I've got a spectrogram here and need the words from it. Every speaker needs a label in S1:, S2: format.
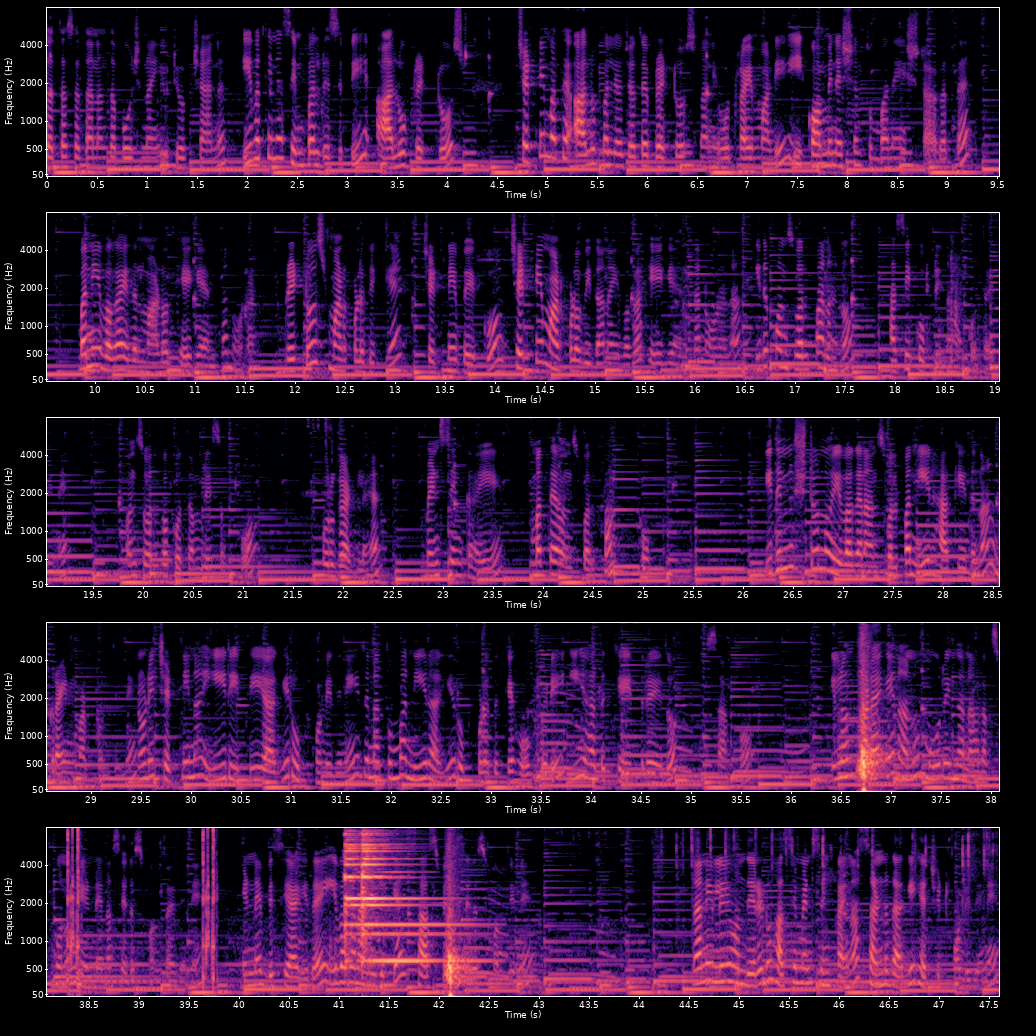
S1: ದತ್ತ Sadananda Bhojana YouTube channel ಇವತ್ತಿನ simple recipe ಆಲೂ bread toast chutney ಮತ್ತು ಆಲೂ ಪಲ್ಯ ಜೊತೆ ಬ್ರೆಡ್ ಟೋಸ್ಟ್ನ ನೀವು ಟ್ರೈ ಮಾಡಿ. ಈ ಕಾಂಬಿನೇಷನ್ ತುಂಬಾ ಇಷ್ಟ ಆಗುತ್ತೆ. ಬನ್ನಿ, ಇವಾಗ ಇದನ್ನು ಮಾಡೋದು ಹೇಗೆ ಅಂತ ನೋಡೋಣ. ಬ್ರೆಡ್ ಟೋಸ್ಟ್ ಮಾಡ್ಕೊಳ್ಳೋದಕ್ಕೆ ಚಟ್ನಿ ಬೇಕು. ಚಟ್ನಿ ಮಾಡ್ಕೊಳ್ಳೋ ವಿಧಾನ ಇವಾಗ ಹೇಗೆ ಅಂತ ನೋಡೋಣ. ಇದಕ್ಕೊಂದು ಸ್ವಲ್ಪ ನಾನು ಹಸಿ ಕೊಬ್ಬರಿನ ಹಾಕೋತಾ ಇದ್ದೀನಿ. ಒಂದು ಸ್ವಲ್ಪ ಕೊತ್ತಂಬರಿ ಸೊಪ್ಪು, ಹುರ್ಗಡ್ಲೆ, ಮೆಣಸಿನ್ಕಾಯಿ ಮತ್ತು ಒಂದು ಸ್ವಲ್ಪ ಉಪ್ಪು ಇದನ್ನಿಷ್ಟು ಇವಾಗ ನಾನು ಸ್ವಲ್ಪ ನೀರು ಹಾಕಿ ಇದನ್ನ ಗ್ರೈಂಡ್ ಮಾಡ್ಕೊತೀನಿ ನೋಡಿ ಚಟ್ನಿನ ಈ ರೀತಿಯಾಗಿ ರುಬ್ಕೊಂಡಿದ್ದೀನಿ. ಇದನ್ನ ತುಂಬಾ ನೀರಾಗಿ ರುಬ್ಕೊಳ್ಳೋದಕ್ಕೆ ಹೋಗ್ಬೇಡಿ. ಈ ಹದಕ್ಕೆ ಇದ್ರೆ ಇದು ಸಾಕು. ಇಲ್ಲೊಂದು ಕಡೆಗೆ ನಾನು ಮೂರಿಂದ ನಾಲ್ಕು ಸ್ಪೂನು ಎಣ್ಣೆನ ಸೇರಿಸ್ಕೊತಾ ಇದ್ದೀನಿ. ಎಣ್ಣೆ ಬಿಸಿಯಾಗಿದೆ. ಇವಾಗ ನಾನು ಇದಕ್ಕೆ ಸಾಸಿವೆ ಸೇರಿಸ್ಕೊತೀನಿ ನಾನಿಲ್ಲಿ ಒಂದೆರಡು ಹಸಿಮೆಣಸಿನ್ಕಾಯಿನ ಸಣ್ಣದಾಗಿ ಹೆಚ್ಚಿಟ್ಕೊಂಡಿದ್ದೀನಿ.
